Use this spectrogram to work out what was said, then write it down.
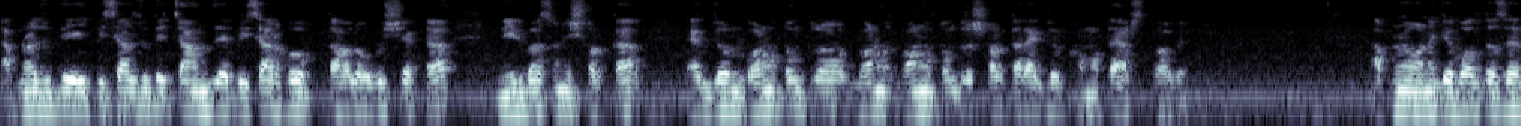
আপনারা যদি এই বিচার যদি চান যে বিচার হোক, তাহলে অবশ্যই একটা নির্বাচনী সরকার, একজন গণতন্ত্র, গণ- গণতন্ত্র সরকার একজন ক্ষমতায় আসতে হবে। আপনারা অনেকে বলতেছেন,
